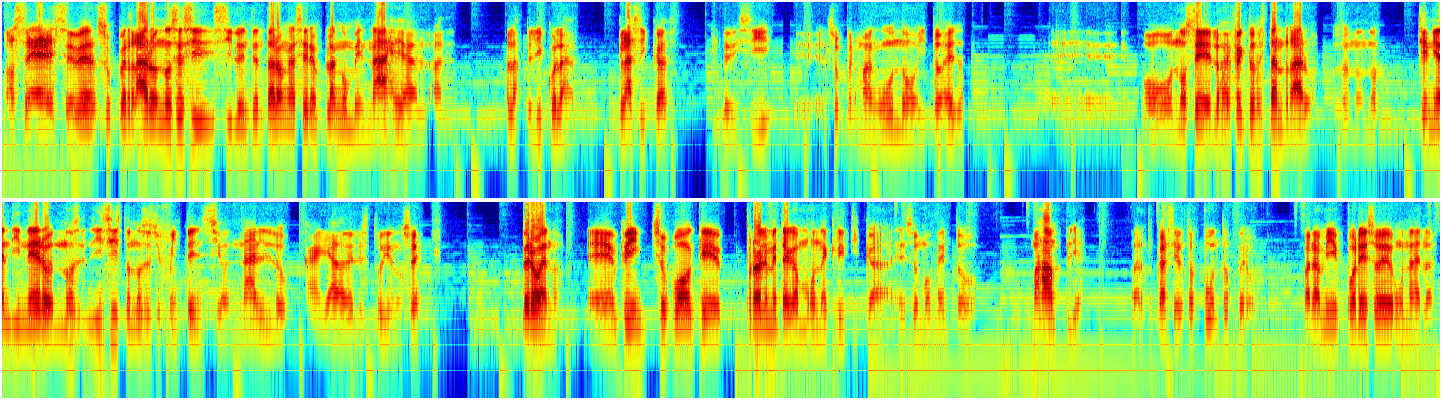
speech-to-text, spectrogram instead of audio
no sé, se ve súper raro. No sé si, si, lo intentaron hacer en plan homenaje a las películas clásicas de DC, eh, el Superman 1 y todo eso. Eh, o no sé, los efectos están raros. O sea, no, no, tenían dinero, insisto, no sé si fue intencional o cagado del estudio, no sé. Pero bueno, en fin, supongo que probablemente hagamos una crítica en su momento más amplia para tocar ciertos puntos, pero para mí, por eso es una de las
